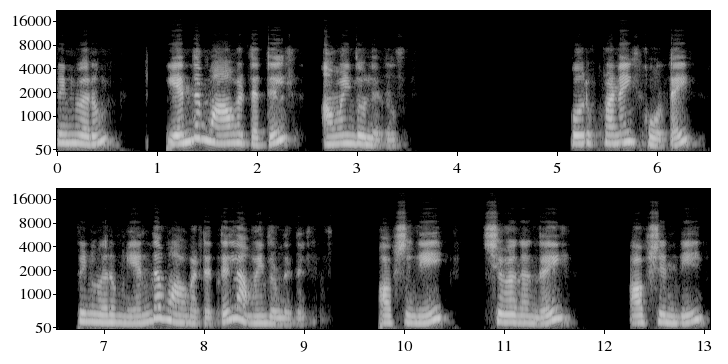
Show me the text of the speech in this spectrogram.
பின்வரும் எந்த மாவட்டத்தில் அமைந்துள்ளது? பொற்பனை கோட்டை பின்வரும் எந்த மாவட்டத்தில் அமைந்துள்ளது? Option A Sivaganga. Option B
